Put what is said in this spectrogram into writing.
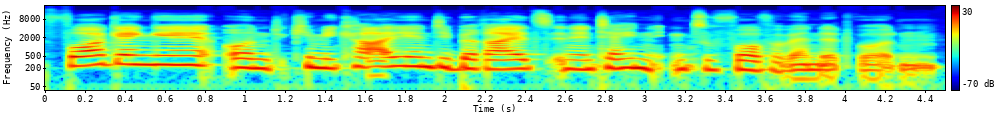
Vorgänge und Chemikalien, die bereits in den Techniken zuvor verwendet wurden.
